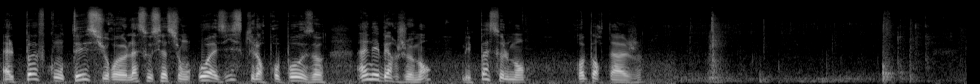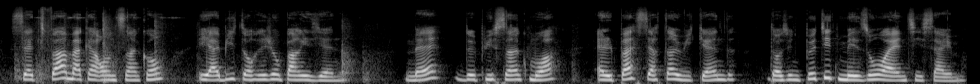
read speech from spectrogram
elles peuvent compter sur euh, l'association Oasis qui leur propose un hébergement, mais pas seulement. Reportage. Cette femme a 45 ans et habite en région parisienne. Mais, depuis cinq mois, elle passe certains week-ends dans une petite maison à Ensisheim.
